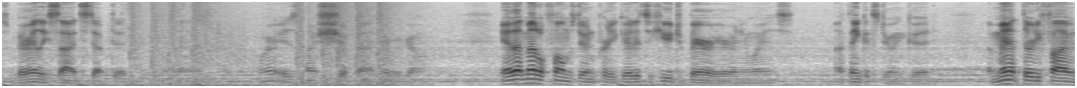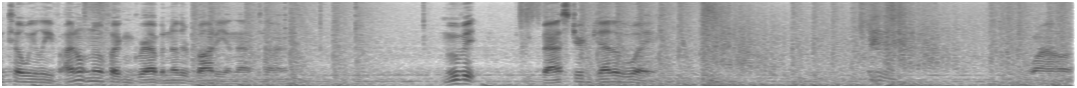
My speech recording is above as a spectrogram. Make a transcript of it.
Just barely sidestepped it. Where is my ship at? Here we go. Yeah, that metal foam's doing pretty good. It's a huge barrier anyways. I think it's doing good. A minute 35 until we leave. I don't know if I can grab another body in that time. Move it, you bastard. Get out of the way. wow.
